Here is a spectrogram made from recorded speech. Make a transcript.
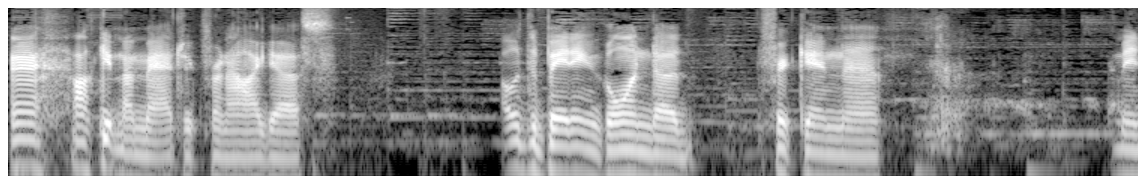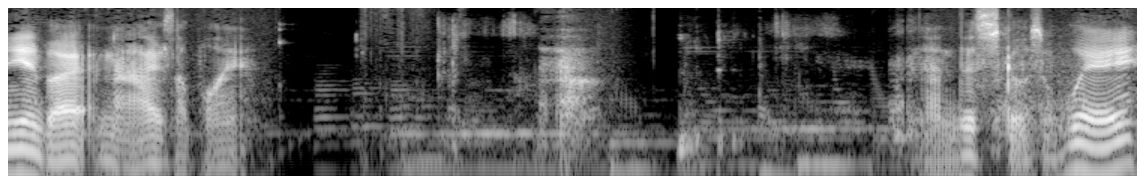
Eh, I'll keep my magic for now, I guess. I was debating going to freaking uh, minion, but nah, there's no point. And this goes away.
